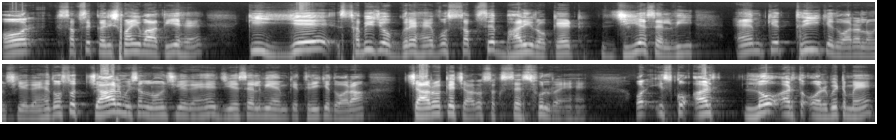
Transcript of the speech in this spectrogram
और सबसे करिश्माई बात यह है कि ये सभी जो उपग्रह हैं, वो सबसे भारी rocket G S L V M K three के द्वारा लॉन्च किए गए हैं। दोस्तों, चार मिशन लॉन्च किए गए हैं G S L V M K three के द्वारा। चारों के चारों सक्सेसफुल रहे हैं। और इसको अर्थ, लो अर्थ ऑर्बिट में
